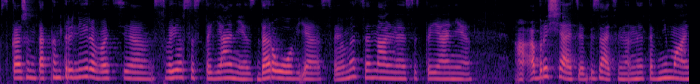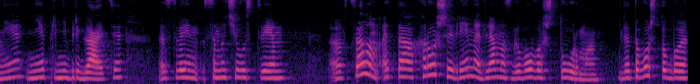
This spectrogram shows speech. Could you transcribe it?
скажем так, контролировать э, свое состояние здоровья, свое эмоциональное состояние. А, обращайте обязательно на это внимание, не пренебрегайте своим самочувствием. В целом это хорошее время для мозгового штурма, для того, чтобы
